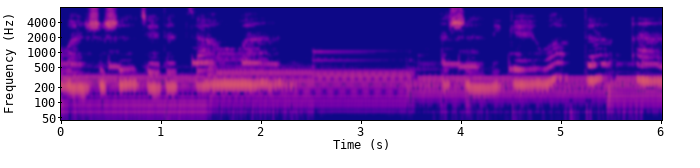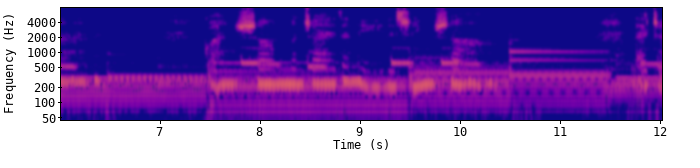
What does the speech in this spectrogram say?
晚是世界的早摘在你的心上，赖着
